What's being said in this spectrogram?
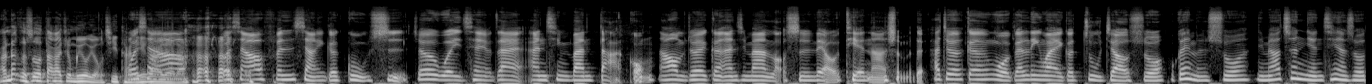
啊，那个时候大概就没有勇气谈恋爱了。我想要，我想要分享一个故事，就是我以前有在安庆班打工，然后我们就会跟安庆班的老师聊天啊什么的。他就跟我跟另外一个助教说：“我跟你们说，你们要趁年轻的时候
